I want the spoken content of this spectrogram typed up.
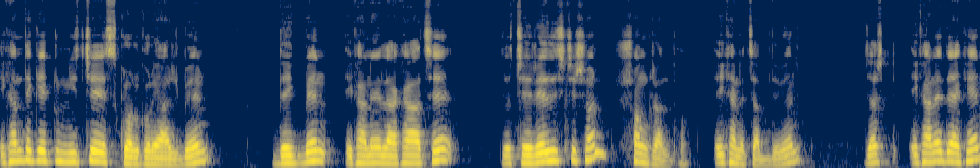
এখান থেকে একটু নিচে স্ক্রল করে আসবেন। দেখবেন এখানে লেখা আছে যে হচ্ছে রেজিস্ট্রেশন সংক্রান্ত। এইখানে চাপ দেবেন। জাস্ট এখানে দেখেন,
